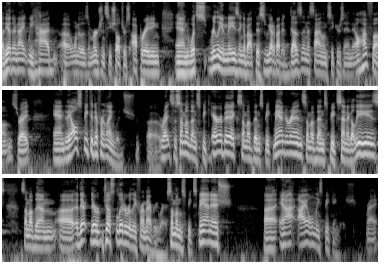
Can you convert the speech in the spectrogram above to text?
Uh, the other night, we had uh, one of those emergency shelters operating. And what's really amazing about this is we got about a dozen asylum seekers in. They all have phones, right? and they all speak a different language, uh, right? So some of them speak Arabic, some of them speak Mandarin, some of them speak Senegalese, some of them, uh, they're, they're, just literally from everywhere. Some of them speak Spanish, uh, and I, I, only speak English, right?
